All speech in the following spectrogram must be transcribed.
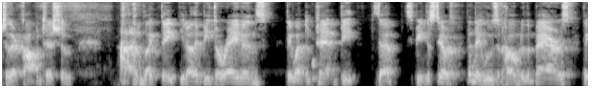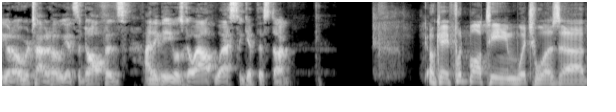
to their competition. like they, you know, they beat the Ravens, they went to Pitt, beat the beat the Steelers, then they lose at home to the Bears, they go to overtime at home against the Dolphins. I think the Eagles go out west to get this done. Okay, football team, which was uh,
